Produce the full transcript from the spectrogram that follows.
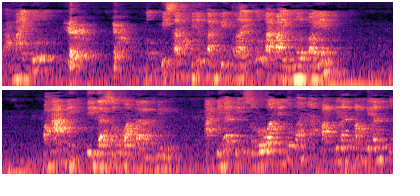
Karena itu untuk bisa menghidupkan fitrah itu kata Ibnu Qayyim pahami tiga seruan dalam hidup. Hati-hati, seruan itu banyak, panggilan-panggilan itu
